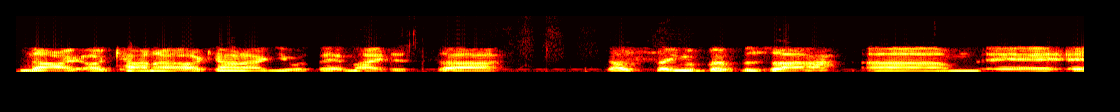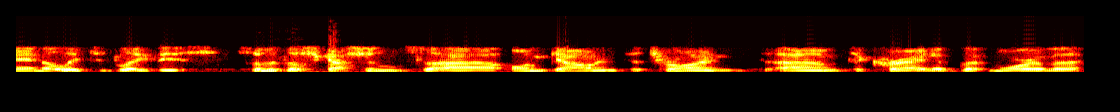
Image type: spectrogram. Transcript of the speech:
No, I can't. I can't argue with that, mate. It uh, does seem a bit bizarre, um, and, and, allegedly there's sort of discussions uh, ongoing to try and um, to create a bit more of a,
